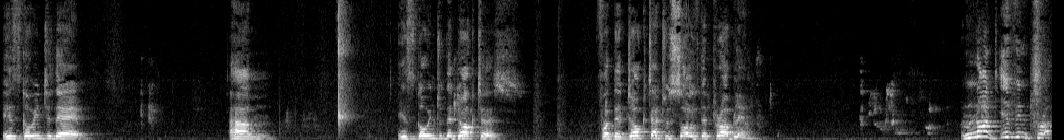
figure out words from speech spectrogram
he's going to the um he's going to the doctors for the doctor to solve the problem. Not even tr-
